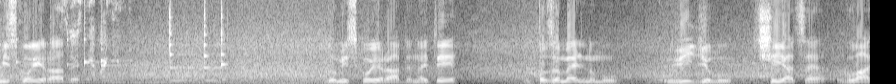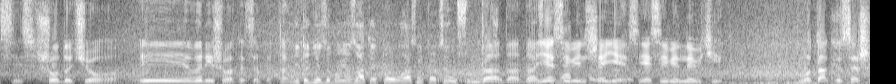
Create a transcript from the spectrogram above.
міської ради. До міської ради, знайти по земельному відділу, чия це власність, що до чого, і вирішувати це питання. І тоді зобов'язати того власника це усунути. Так, так, так. Якщо він ще є, якщо він не втік. Отак це ж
